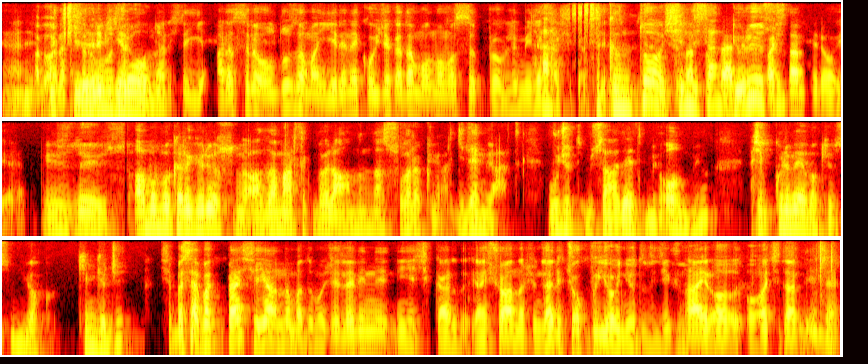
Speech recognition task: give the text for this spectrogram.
Yani Abi üç ileri bir geri oldu. İşte ara sıra olduğu zaman yerine koyacak adam olmaması problemiyle Heh, karşı karşıya. Sıkıntı o. Şimdi sen görüyorsun. Baştan beri o yani. Yüzde yüz. Abu Bakar'ı görüyorsun. Adam artık böyle alnından sular akıyor. Gidemiyor artık. Vücut müsaade etmiyor. Olmuyor. E şimdi kulübeye bakıyorsun. Yok. Kim girecek? Şimdi mesela bak ben şeyi anlamadım hoca. Larin'i niye çıkardı? Yani şu anlamda Larin çok iyi oynuyordu diyeceksin. Hayır o, o açıdan değil de.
